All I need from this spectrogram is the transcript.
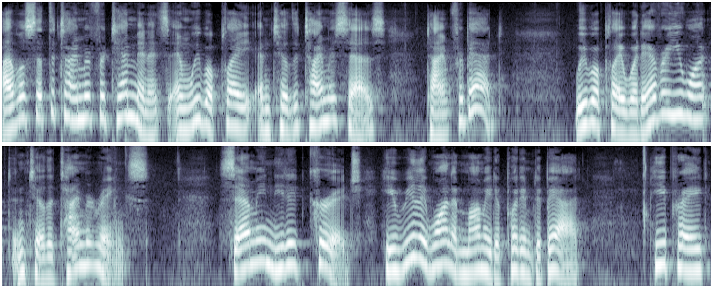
I will set the timer for ten minutes and we will play until the timer says, Time for bed. We will play whatever you want until the timer rings. Sammy needed courage. He really wanted Mommy to put him to bed. He prayed,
